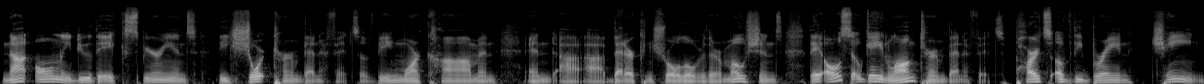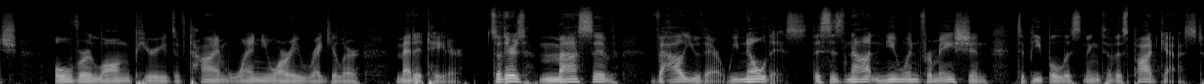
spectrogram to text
not only do they experience the short term benefits of being more calm and, and uh, uh, better control over their emotions, they also gain long term benefits. Parts of the brain change over long periods of time when you are a regular meditator. So there's massive value there. We know this. This is not new information to people listening to this podcast.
